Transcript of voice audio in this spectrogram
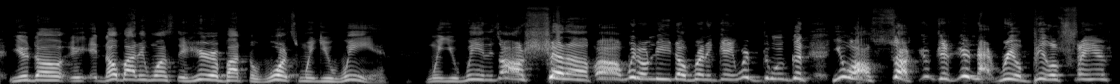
you know, nobody wants to hear about the warts when you win. When you win, it's all oh, shut up. Oh, we don't need no running game. We're doing good. You all suck. You just you're not real Bills fans.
